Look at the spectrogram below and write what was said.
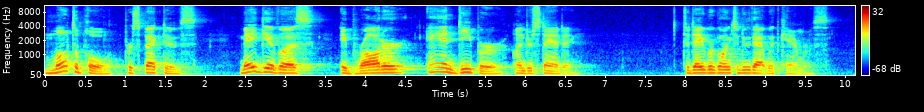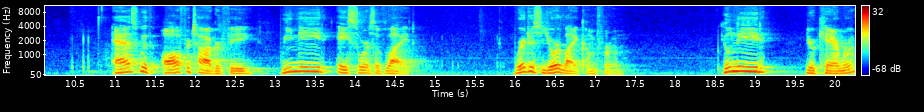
multiple perspectives may give us a broader and deeper understanding. Today we're going to do that with cameras. As with all photography, we need a source of light. Where does your light come from? You'll need your camera.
